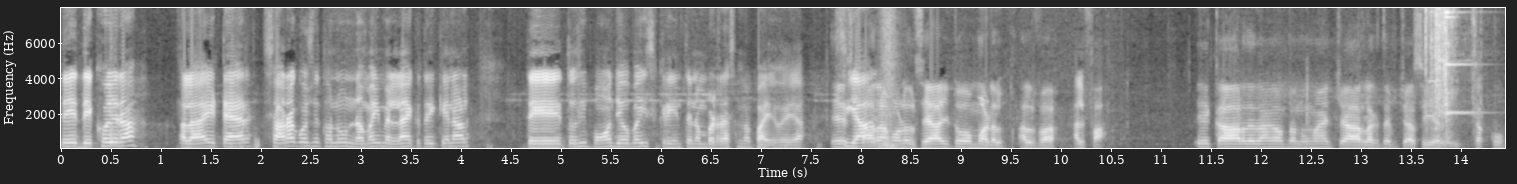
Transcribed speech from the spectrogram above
ਤੇ ਦੇਖੋ ਜਰਾ ਅਲਾਈ ਟਾਇਰ ਸਾਰਾ ਕੁਝ ਤੁਹਾਨੂੰ ਨਵਾਂ ਹੀ ਮਿਲਣਾ ਇੱਕ ਤਰੀਕੇ ਨਾਲ। ਤੇ ਤੁਸੀਂ ਪਹੁੰਚ ਜਾਓ ਬਾਈ ਸਕਰੀਨ ਤੇ ਨੰਬਰ ਐਡਰੈਸ ਮੈਂ ਪਾਏ ਹੋਏ ਆ। ਇਹ 17 model Ciaz top model alpha alpha ਇਹ ਕਾਰ ਦੇ ਦਾਂਗਾ ਤੁਹਾਨੂੰ ਮੈਂ 4 ਲੱਖ ਤੇ 85000 ਦੀ। ਚੱਕੋ।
